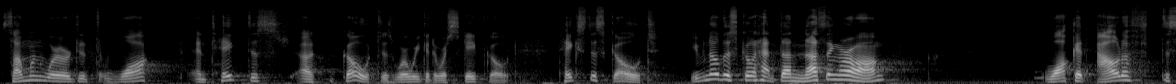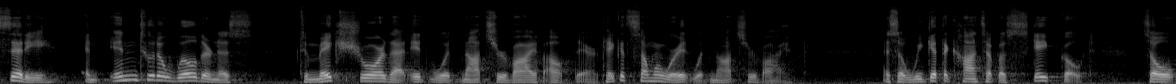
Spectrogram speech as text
someone were to walk and take this uh, goat, is where we get the word scapegoat, takes this goat, even though this goat had done nothing wrong, walk it out of the city and into the wilderness to make sure that it would not survive out there. Take it somewhere where it would not survive. And so we get the concept of scapegoat. So,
